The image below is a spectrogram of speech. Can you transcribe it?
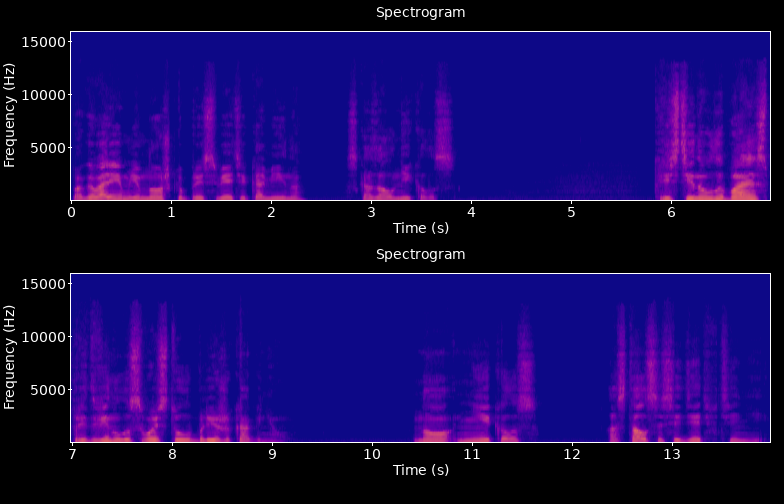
Поговорим немножко при свете камина, — сказал Николас. Кристина, улыбаясь, придвинула свой стул ближе к огню. Но Николас остался сидеть в тени.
